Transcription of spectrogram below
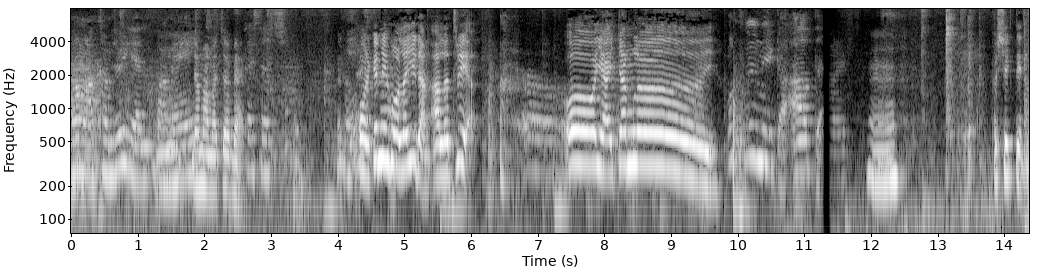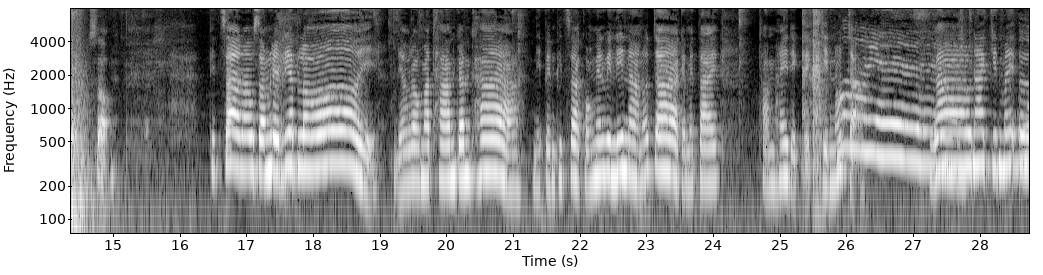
Mamma, kan du hjälpa mig? เดี๋ยวมามาจะแบก Kanske så. Orkar ni hålla i den alla tre? Åh, ใหญ่จังเลย Och nu mycket allt det här. Mm. Försiktigt då. Så. Pizza เราสำเร็จเรียบร้อย เดี๋ยวเรามาทานกันค่ะ นี่เป็นพิซซ่าของเมนวิลลี่นาเนาะจ้าแกไม่ตายทำให้เด็กๆกินเนาะจ้า Wow! ว้าว น่ากินไหมเอ่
